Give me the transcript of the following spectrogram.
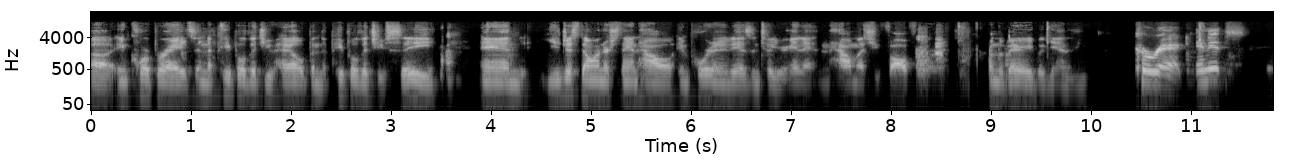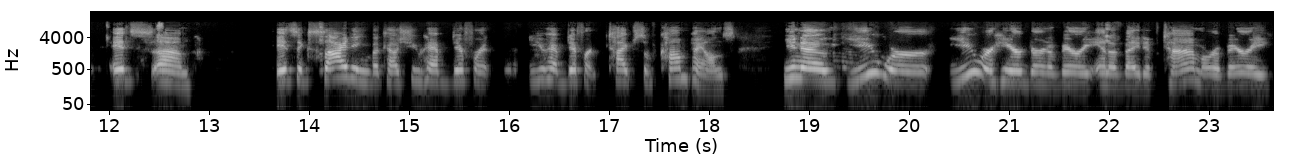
uh, incorporates, and the people that you help, and the people that you see, and you just don't understand how important it is until you're in it, and how much you fall for it from the very beginning. Correct, and it's it's um, it's exciting because you have different you have different types of compounds. You know, you were you were here during a very innovative time or a very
